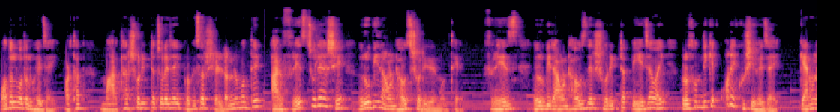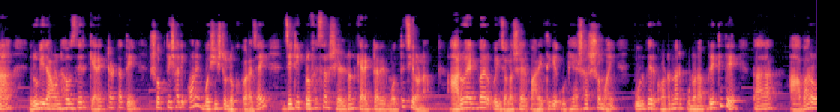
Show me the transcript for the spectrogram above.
অদল বদল হয়ে যায়। অর্থাৎ মার্থার শরীরটা চলে যায় প্রফেসর শেলডনের মধ্যে আর ফ্রেজ চলে আসে রুবি রাউন্ড হাউস শরীরের মধ্যে। ফ্রেজ, রুবি রাউন্ড হাউসদের শরীরটা পেয়ে যাওয়ায় প্রথম দিকে অনেক খুশি হয়ে যায়। কেননা রুবি রাউন্ড হাউসের ক্যারেক্টারটাতে শক্তিশালী অনেক বৈশিষ্ট্য লক্ষ্য করা যায়, যেটি প্রফেসর শেলডন ক্যারেক্টারের মধ্যে ছিল না। আরও একবার ওই জলাশয়ের পানি থেকে উঠে আসার সময় পূর্বের ঘটনার পুনরাবৃত্তিতে তারা আবারও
